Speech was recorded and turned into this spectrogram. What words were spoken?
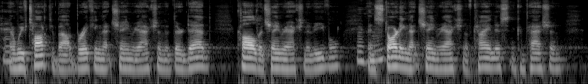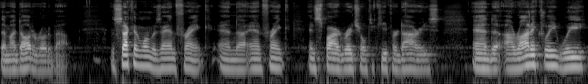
Okay. And we've talked about breaking that chain reaction that their dad called a chain reaction of evil mm-hmm. and starting that chain reaction of kindness and compassion that my daughter wrote about. The second one was Anne Frank, and uh, Anne Frank inspired Rachel to keep her diaries. And uh, ironically, we,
